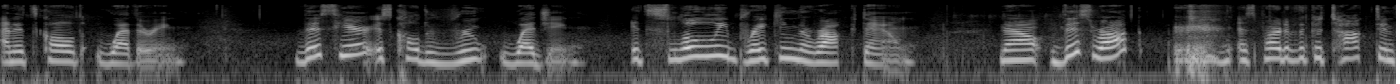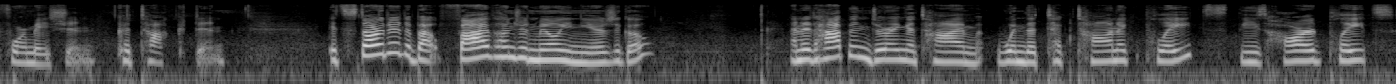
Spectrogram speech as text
and it's called weathering. This here is called root wedging. It's slowly breaking the rock down. Now this rock is part of the Catoctin Formation, Catoctin. It started about 500 million years ago and it happened during a time when the tectonic plates, these hard plates,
